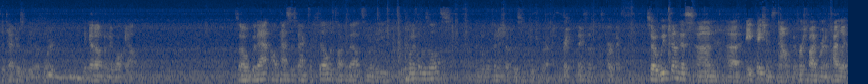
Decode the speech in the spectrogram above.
detectors at the airport. They get up and they walk out. So with that, I'll pass this back to Phil to talk about some of the clinical results, and then we'll finish up with some future directions. Great, thanks. That's perfect. So we've done this on uh, eight patients now. The first five were in a pilot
